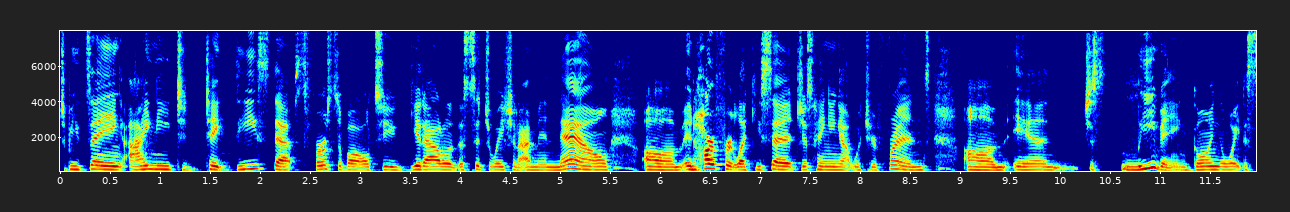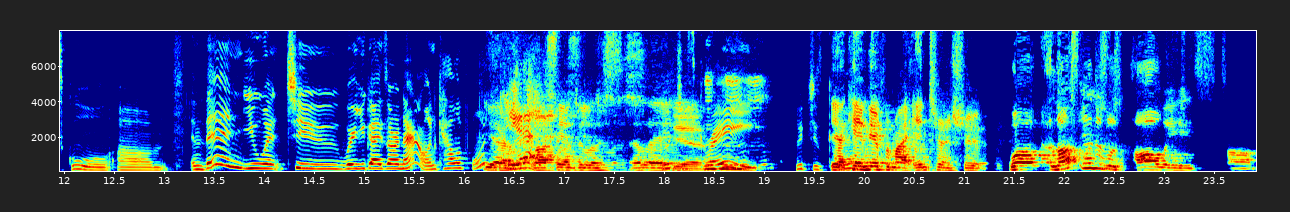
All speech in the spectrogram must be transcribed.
to be saying i need to take these steps first of all to get out of the situation i'm in now um, in hartford like you said just hanging out with your friends um, and just leaving going away to school um, and then you went to where you guys are now in california Yeah. Yes. Los Angeles, LA. which Yeah. is great which is Yeah, I came here for my internship. Well, Los Angeles was always um,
